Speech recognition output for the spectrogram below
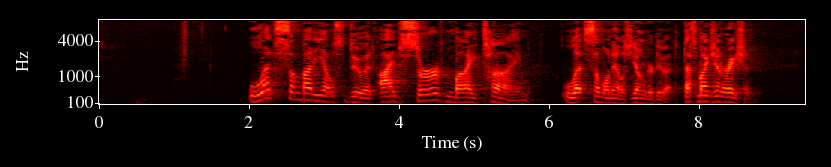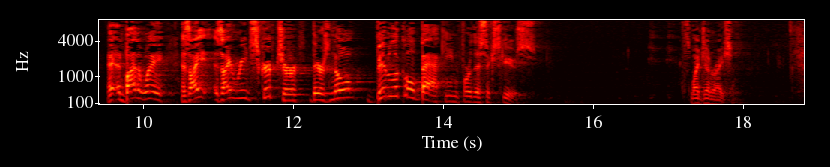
Let somebody else do it. I've served my time. Let someone else younger do it. That's my generation. And by the way, as I, as I read scripture, there's no biblical backing for this excuse. It's my generation.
